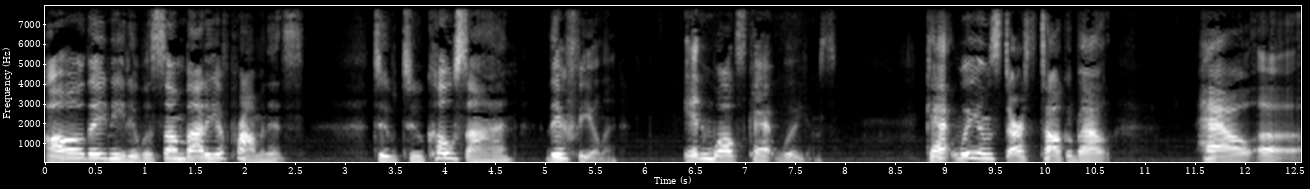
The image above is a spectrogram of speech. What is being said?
All they needed was somebody of prominence to, to co sign their feeling. In walks Katt Williams. Katt Williams starts to talk about how uh,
